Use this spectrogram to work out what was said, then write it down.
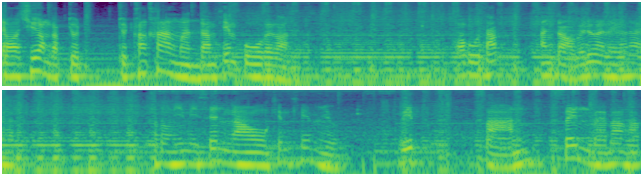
จะเชื่อมกับจุดจุดข้างๆ มันดำเข้มปูไปก่อนพอาปูทับอันเก่าไปด้วยเลยก็ได้ครับ ตรงนี้มีเส้นเงาเข้มๆอยู่ วิบสารเส้นไปบ้างครับ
